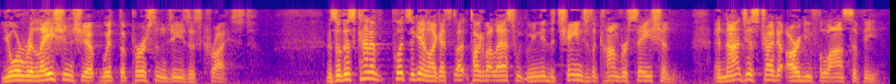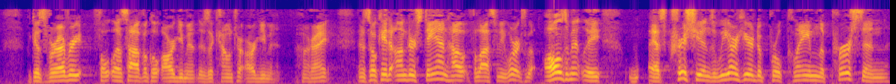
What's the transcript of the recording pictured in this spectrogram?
your relationship with the person Jesus Christ. And so this kind of puts, again, like I talked about last week, we need to change the conversation and not just try to argue philosophy. Because for every philosophical argument, there's a counter argument. Alright? And it's okay to understand how philosophy works, but ultimately, as Christians, we are here to proclaim the person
